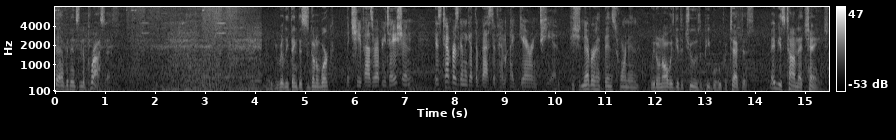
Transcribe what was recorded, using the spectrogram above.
the evidence in the process. You really think this is gonna work? The chief has a reputation. His temper's gonna get the best of him, I guarantee it. He should never have been sworn in. We don't always get to choose the people who protect us. Maybe it's time that changed.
